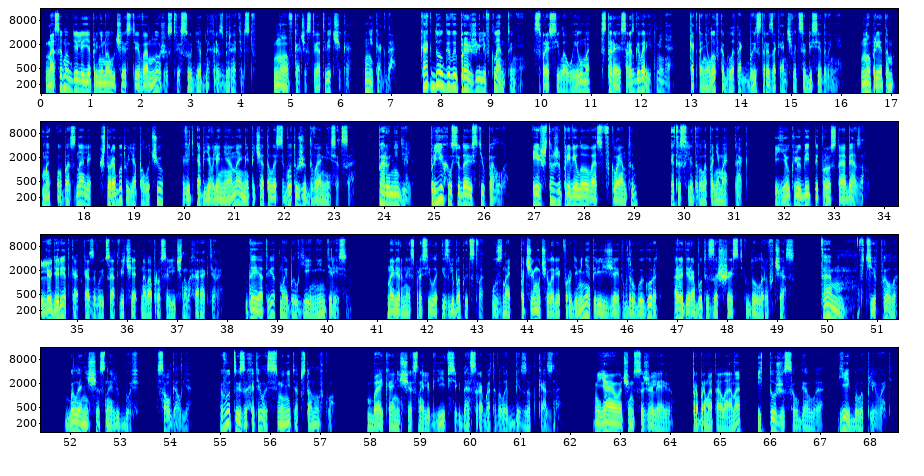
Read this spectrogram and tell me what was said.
На самом деле я принимал участие во множестве судебных разбирательств, но в качестве ответчика — никогда. «Как долго вы прожили в Клентоне?» — спросила Уилма, стараясь разговорить меня. Как-то неловко было так быстро заканчивать собеседование. Но при этом мы оба знали, что работу я получу, ведь объявление о найме печаталось вот уже два месяца. Пару недель. Приехал сюда из Тюпелла. И что же привело вас в Клентон? Это следовало понимать так. Юг любить ты просто обязан. Люди редко отказываются отвечать на вопросы личного характера. Да и ответ мой был ей неинтересен. Наверное, спросила из любопытства, узнать, почему человек вроде меня переезжает в другой город ради работы за 6 долларов в час. Там, в Тьюпелло, была несчастная любовь, — солгал я. Вот и захотелось сменить обстановку. Байка о несчастной любви всегда срабатывала безотказно. «Я очень сожалею», — пробормотала она и тоже солгала. Ей было плевать.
